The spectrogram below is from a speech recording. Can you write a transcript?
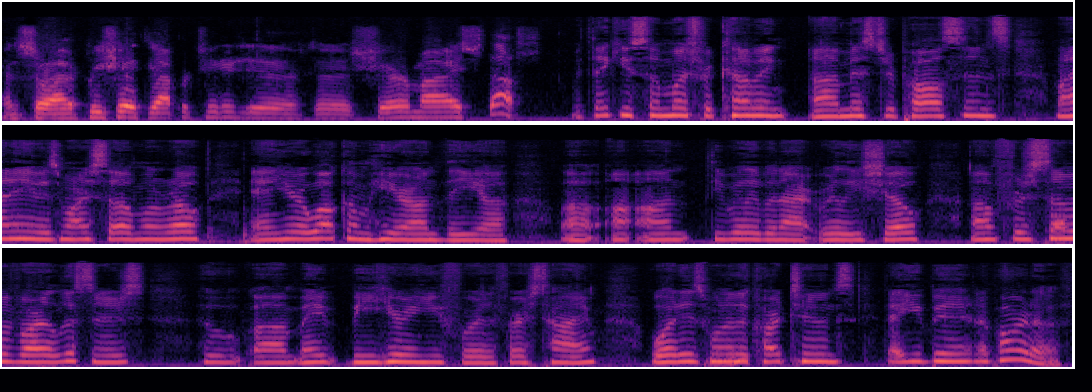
and so I appreciate the opportunity to, to share my stuff. Well, thank you so much for coming, uh, Mr. Paulsens. My name is Marcel Monroe, and you're welcome here on the uh, on the Really But Not Really show. Um, for some of our listeners who uh, may be hearing you for the first time, what is one of the cartoons that you've been a part of?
